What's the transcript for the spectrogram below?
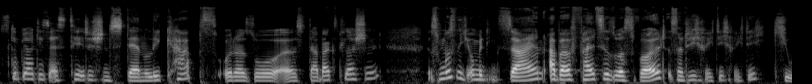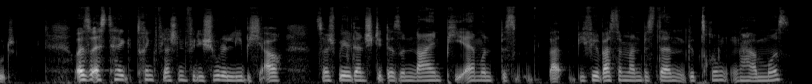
Es gibt ja auch diese ästhetischen Stanley Cups oder so äh, Starbucks Flaschen. Das muss nicht unbedingt sein, aber falls ihr sowas wollt, ist natürlich richtig, richtig cute. Also Trinkflaschen für die Schule liebe ich auch. Zum Beispiel, dann steht da so 9 pm und bis, wie viel Wasser man bis dann getrunken haben muss.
